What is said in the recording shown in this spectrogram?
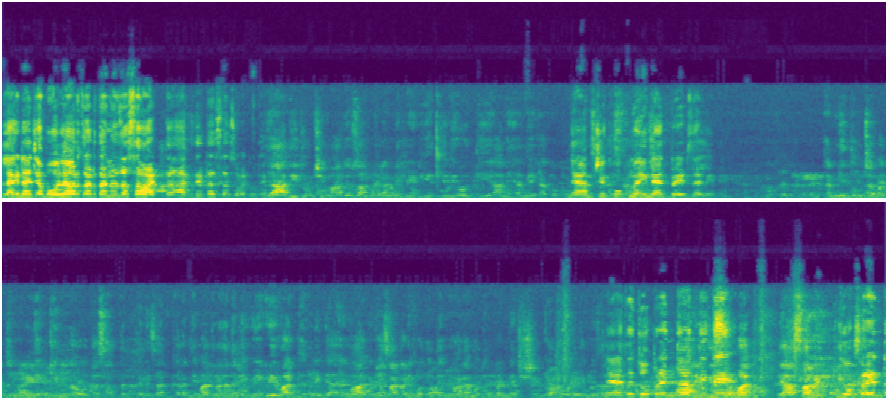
लग्नाच्या बोल्यावर चढताना जसं वाटतं. अगदी तसंच वाटतं. याआधी तुमची महादेव जानकरांनी भेट घेतलेली होती आणि आम्ही एका कुटुंबात नाही आमची खूप महिन्यात भेट झाली नाही त्यांनी तुमच्याबद्दल उल्लेख केलेला होता सातत्याने जानकरांनी मात्र त्यांनी वेगळी वाट धरलेली आहे. महाविकास आघाडीमधून ते ठाण्यामधून पडण्याची शक्यता जोपर्यंत तिथे जोपर्यंत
